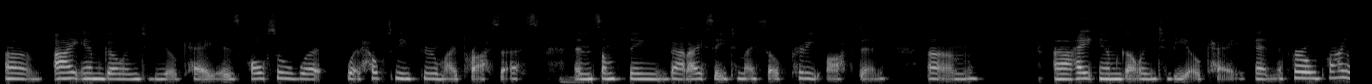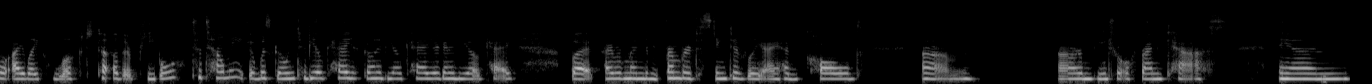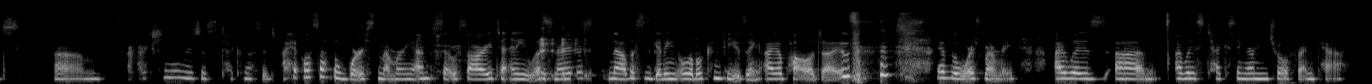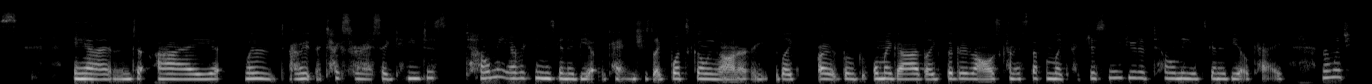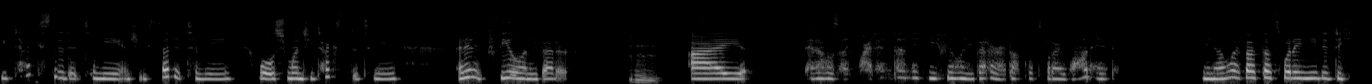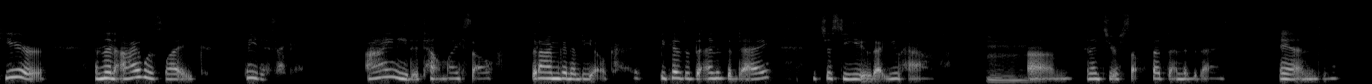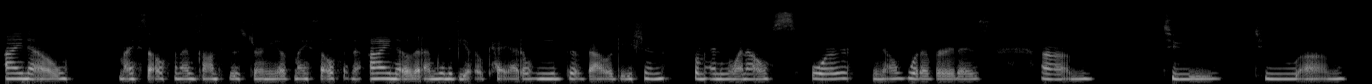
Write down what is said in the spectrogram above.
um, I am going to be okay is also what what helped me through my process mm-hmm. and something that I say to myself pretty often. Um, I am going to be okay. And for a while, I like looked to other people to tell me it was going to be okay. You're going to be okay. You're going to be okay. But I remember, remember distinctively, I had called um, our mutual friend Cass, and um, actually maybe it was just a text message. I also have the worst memory. I'm so sorry to any listeners. now this is getting a little confusing. I apologize. I have the worst memory. I was um, I was texting our mutual friend Cass, and I was I, I text her. I said, "Can you just tell me everything's gonna be okay?" And she's like, "What's going on?" Or like, are, oh my god, like all this kind of stuff. I'm like, I just need you to tell me it's gonna be okay. And then when she texted it to me and she said it to me, well, she, when she texted it to me, I didn't feel any better. Mm. I and I was like, why didn't that make me feel any better? I thought that's what I wanted. You know, I thought that's what I needed to hear. And then I was like, wait a second. I need to tell myself that I'm going to be okay because at the end of the day, it's just you that you have. Mm. Um, and it's yourself at the end of the day. And I know myself and I've gone through this journey of myself and I know that I'm going to be okay. I don't need the validation from anyone else or, you know, whatever it is um, to to um,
